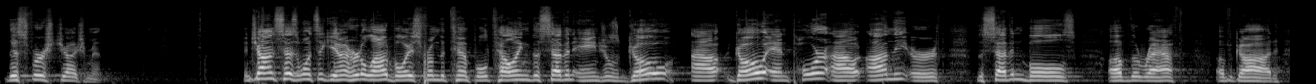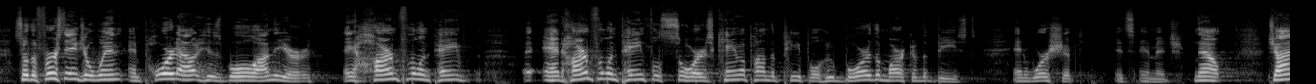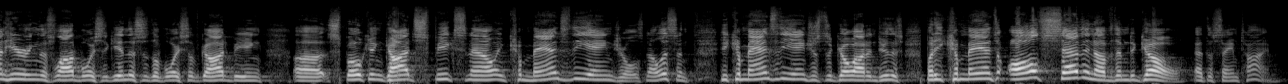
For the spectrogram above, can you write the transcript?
this first judgment. And John says once again, I heard a loud voice from the temple telling the seven angels, Go, out, go and pour out on the earth the seven bowls of the wrath of God. So the first angel went and poured out his bowl on the earth. A harmful and pain, and harmful and painful sores came upon the people who bore the mark of the beast and worshipped its image. Now, John hearing this loud voice again, this is the voice of God being uh, spoken. God speaks now and commands the angels. Now, listen, he commands the angels to go out and do this, but he commands all seven of them to go at the same time.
